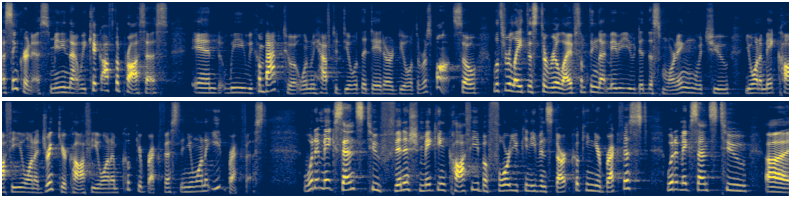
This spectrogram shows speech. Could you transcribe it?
asynchronous, meaning that we kick off the process and we, we come back to it when we have to deal with the data or deal with the response. So let's relate this to real life, something that maybe you did this morning, which you, you want to make coffee, you want to drink your coffee, you want to cook your breakfast, and you want to eat breakfast. Would it make sense to finish making coffee before you can even start cooking your breakfast? Would it make sense to uh,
